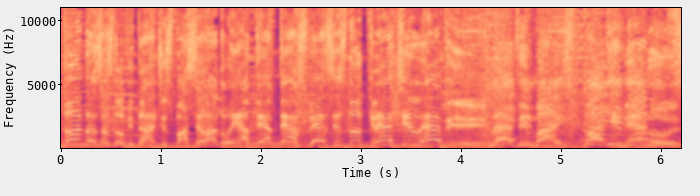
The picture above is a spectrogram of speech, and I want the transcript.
todas as novidades parcelado em até 10 vezes no Cred Leve. Leve mais, pague menos.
